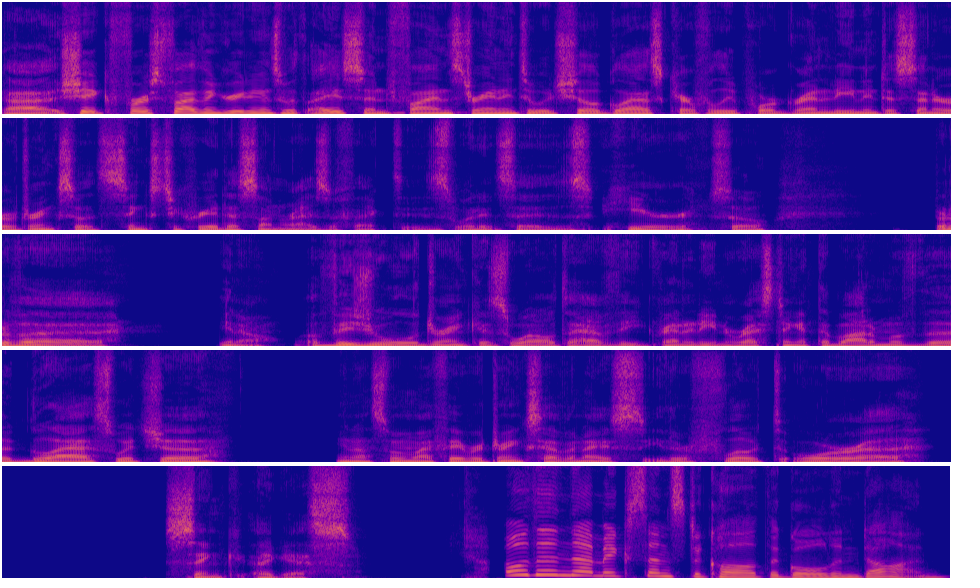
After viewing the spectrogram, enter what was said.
Uh, shake first five ingredients with ice and fine strain into a chill glass. Carefully pour grenadine into center of drink so it sinks to create a sunrise effect. Is what it says here. So, sort of a you know a visual drink as well to have the grenadine resting at the bottom of the glass, which uh you know some of my favorite drinks have a nice either float or uh sink, I guess. Oh, then that makes sense to call it the Golden Dawn.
